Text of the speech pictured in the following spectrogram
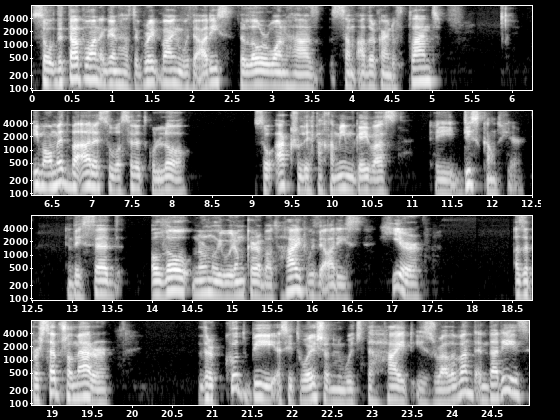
So the top one again has the grapevine with the aris. The lower one has some other kind of plant. So actually, Hachamim gave us a discount here. And they said, although normally we don't care about height with the aris, here, as a perceptual matter, there could be a situation in which the height is relevant, and that is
